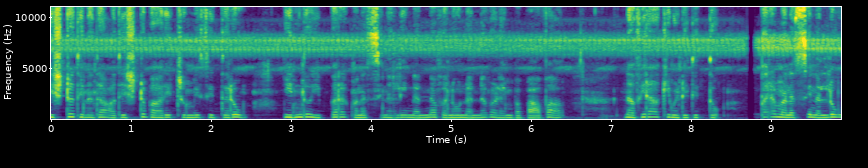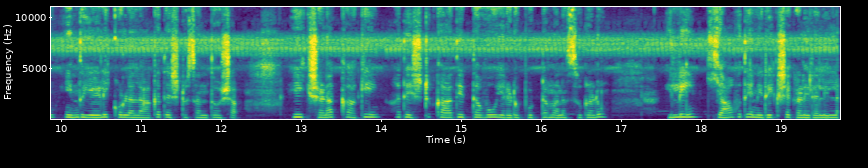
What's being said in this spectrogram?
ಇಷ್ಟು ದಿನದ ಅದೆಷ್ಟು ಬಾರಿ ಚುಂಬಿಸಿದ್ದರೂ ಇಂದು ಇಬ್ಬರ ಮನಸ್ಸಿನಲ್ಲಿ ನನ್ನವನು ನನ್ನವಳೆಂಬ ಭಾವ ನವಿರಾಗಿ ಮಿಡಿದಿತ್ತು. ಇಬ್ಬರ ಮನಸ್ಸಿನಲ್ಲೂ ಇಂದು ಹೇಳಿಕೊಳ್ಳಲಾಗದಷ್ಟು ಸಂತೋಷ. ಈ ಕ್ಷಣಕ್ಕಾಗಿ ಅದೆಷ್ಟು ಕಾದಿದ್ದವೋ ಎರಡು ಪುಟ್ಟ ಮನಸ್ಸುಗಳು. ಇಲ್ಲಿ ಯಾವುದೇ ನಿರೀಕ್ಷೆಗಳಿರಲಿಲ್ಲ.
